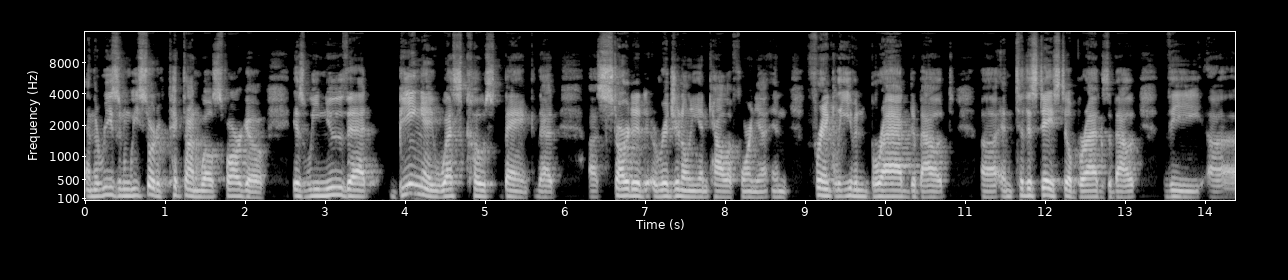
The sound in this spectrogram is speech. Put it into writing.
And the reason we sort of picked on Wells Fargo is we knew that being a West Coast bank that uh, started originally in California and frankly even bragged about, uh, and to this day still brags about the uh,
